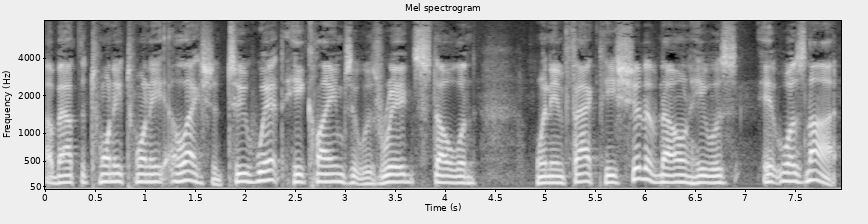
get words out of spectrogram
about the 2020 election. To wit, he claims it was rigged, stolen, when in fact he should have known he was it was not.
